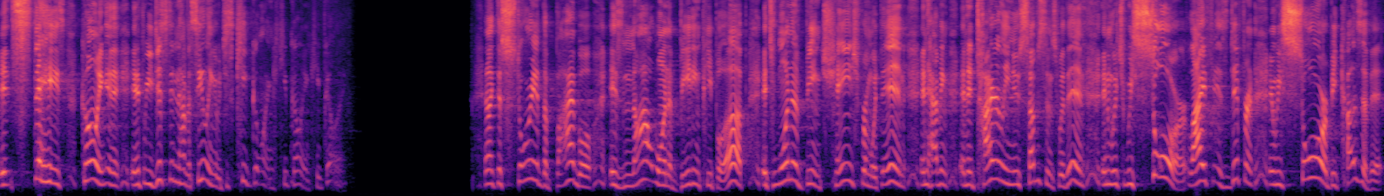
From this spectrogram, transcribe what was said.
It stays going. And, and if we just didn't have a ceiling, it would just keep going, keep going, keep going. And like the story of the Bible is not one of beating people up, it's one of being changed from within and having an entirely new substance within in which we soar. Life is different and we soar because of it,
